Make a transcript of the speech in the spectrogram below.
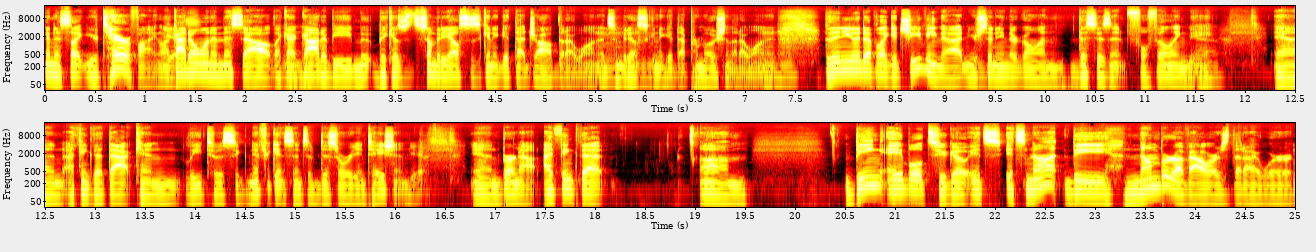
and it's like you're terrifying. Like I don't want to miss out. Like I got to be mo- because somebody else is going to get that job that I wanted. Somebody else is going to mm. get that promotion that I wanted. But then you end up like achieving that, and you're mm. sitting there going, this isn't fulfilling me. And I think that that can lead to a significant sense of disorientation Yes. and burnout. I think that um, being able to go, it's it's not the number of hours that I work,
